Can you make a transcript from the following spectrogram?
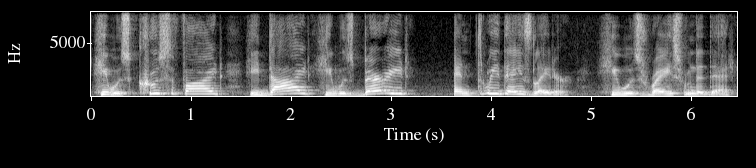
he was crucified, he died, he was buried, and three days later, he was raised from the dead.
